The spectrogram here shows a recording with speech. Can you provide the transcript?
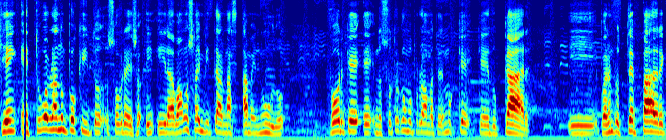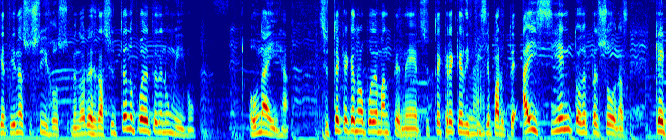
quien estuvo hablando un poquito sobre eso y, y la vamos a invitar más a menudo porque eh, nosotros como programa tenemos que, que educar. Y, por ejemplo, usted padre que tiene a sus hijos menores de edad, si usted no puede tener un hijo o una hija, si usted cree que no lo puede mantener, si usted cree que es difícil para usted, hay cientos de personas que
